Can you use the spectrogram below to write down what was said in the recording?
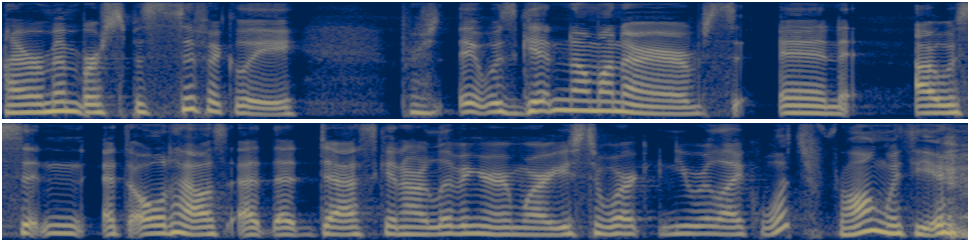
I remember specifically it was getting on my nerves and I was sitting at the old house at that desk in our living room where I used to work and you were like, "What's wrong with you?"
